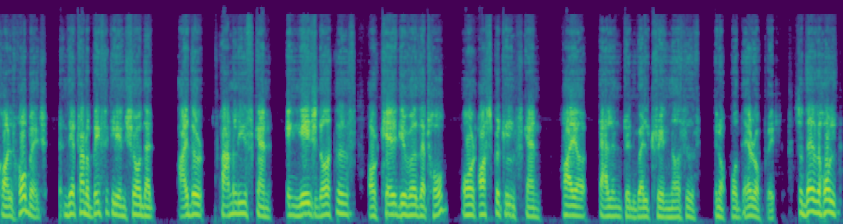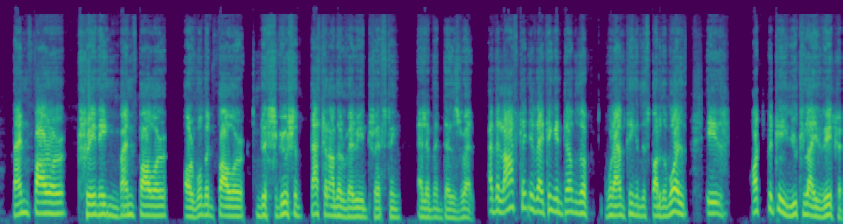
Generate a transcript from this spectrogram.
called Homage. They're trying to basically ensure that either families can engage nurses or caregivers at home, or hospitals can hire talented, well-trained nurses, you know, for their operation. So there's a whole manpower training, manpower or woman power distribution. That's another very interesting element as well. And the last thing is, I think, in terms of what I'm seeing in this part of the world, is hospital utilization.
